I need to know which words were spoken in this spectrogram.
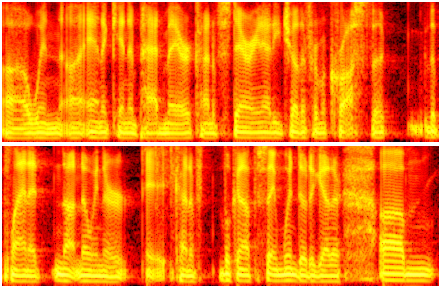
uh, when uh, Anakin and Padme are kind of staring at each other from across the the planet not knowing they're eh, kind of looking out the same window together. Um,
